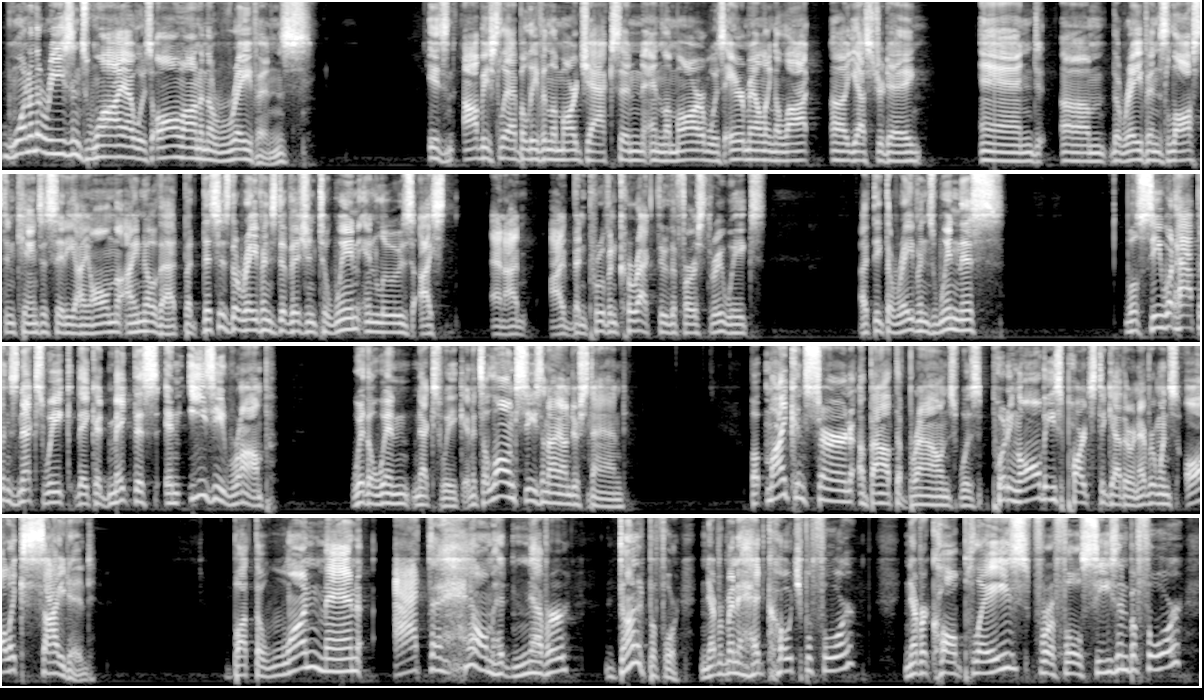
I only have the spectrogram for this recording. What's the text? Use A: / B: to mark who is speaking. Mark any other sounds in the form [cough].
A: one of the reasons why I was all on in the Ravens is obviously I believe in Lamar Jackson, and Lamar was airmailing a lot uh, yesterday, and um, the Ravens lost in Kansas City. I all know, I know that, but this is the Ravens' division to win and lose. I and I'm I've been proven correct through the first three weeks. I think the Ravens win this. We'll see what happens next week. They could make this an easy romp with a win next week. And it's a long season, I understand. But my concern about the Browns was putting all these parts together and everyone's all excited. But the one man at the helm had never done it before, never been a head coach before, never called plays for a full season before. [laughs]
